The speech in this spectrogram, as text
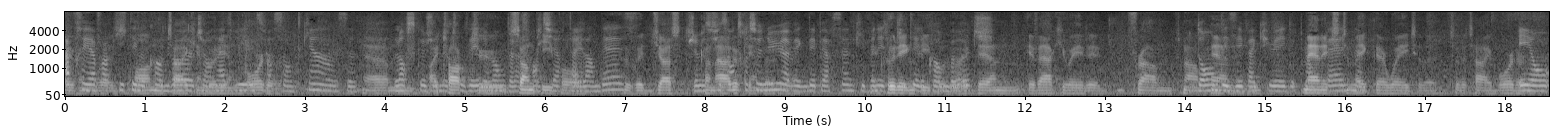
après avoir quitté le Cambodge en avril 1975, lorsque je me trouvais le long de la frontière thaïlandaise, je me suis entretenu avec des personnes qui venaient de quitter le Cambodge, dont des évacués de Phnom Penh, et ont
